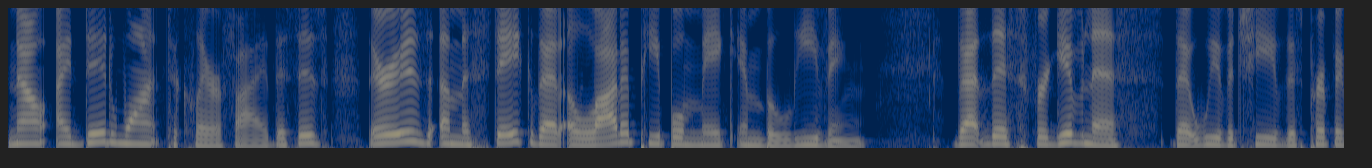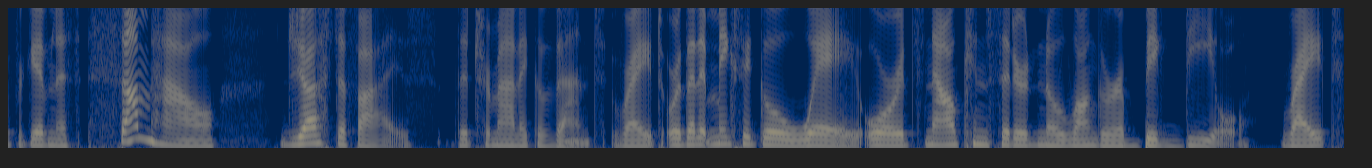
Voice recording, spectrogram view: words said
Now, I did want to clarify this is there is a mistake that a lot of people make in believing that this forgiveness that we've achieved, this perfect forgiveness, somehow justifies the traumatic event, right? Or that it makes it go away, or it's now considered no longer a big deal, right?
